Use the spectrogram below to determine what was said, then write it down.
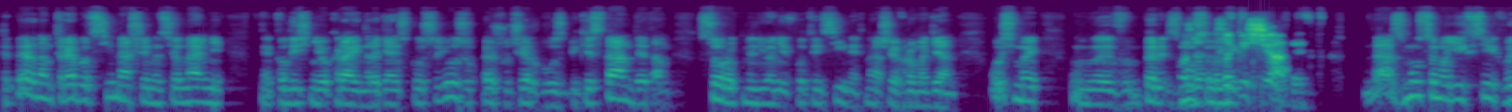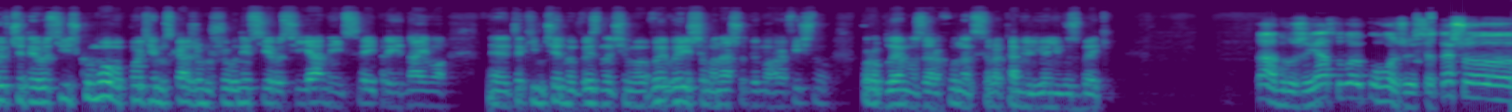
Тепер нам треба всі наші національні е, колишні окраїни радянського союзу, в першу чергу Узбекистан, де там 40 мільйонів потенційних наших громадян. Ось ми е, змусимо їх. Да, змусимо їх всіх вивчити російську мову. Потім скажемо, що вони всі росіяни, і все і приєднаємо е, таким чином. Визначимо, ви вирішимо нашу демографічну проблему за рахунок 40 мільйонів узбеків. Так, друже, я з тобою погоджуюся. Те, що,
